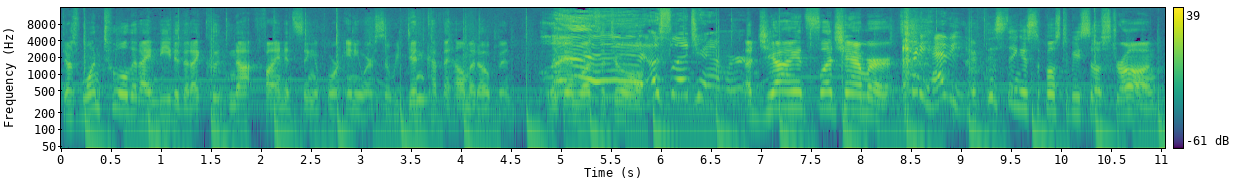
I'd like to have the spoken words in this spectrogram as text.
There's one tool that I needed that I could not find in Singapore anywhere, so we didn't cut the helmet open. Lincoln, what's the tool? A sledgehammer. A giant sledgehammer. It's pretty heavy. If this thing is supposed to be so strong,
